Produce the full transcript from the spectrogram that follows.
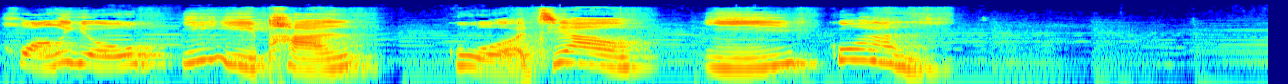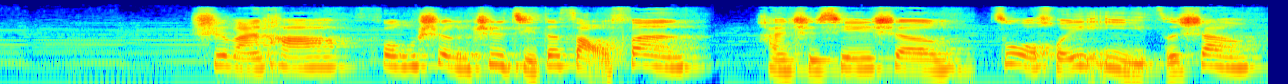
黄油一盘，果酱一罐。吃完他丰盛至极的早饭，贪吃先生坐回椅子上，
